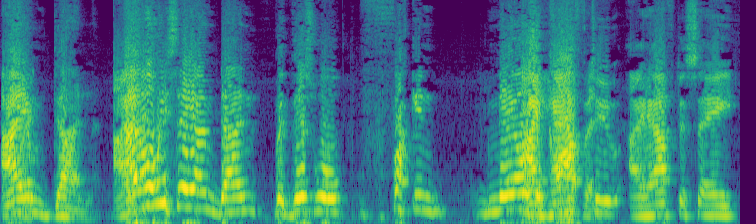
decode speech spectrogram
I am done. I, always say I'm done, but this will fucking nail the I have coffin. to. I have to say,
